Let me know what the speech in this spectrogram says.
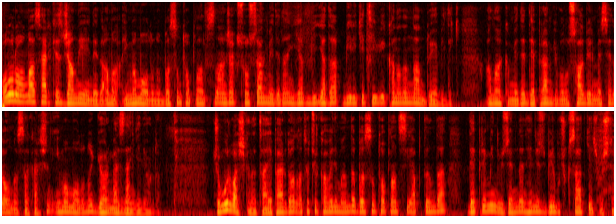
Olur olmaz herkes canlı yayındaydı ama İmamoğlu'nun basın toplantısını ancak sosyal medyadan ya, ya da 1-2 TV kanalından duyabildik. Ana akım medya deprem gibi ulusal bir mesele olmasına karşın İmamoğlu'nu görmezden geliyordu. Cumhurbaşkanı Tayyip Erdoğan Atatürk Havalimanı'nda basın toplantısı yaptığında depremin üzerinden henüz bir buçuk saat geçmişti.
